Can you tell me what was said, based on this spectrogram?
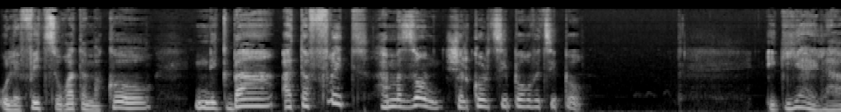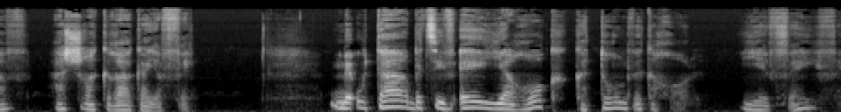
ולפי צורת המקור נקבע התפריט, המזון של כל ציפור וציפור. הגיע אליו השרקרק היפה, מעוטר בצבעי ירוק, כתום וכחול, יפהפה.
